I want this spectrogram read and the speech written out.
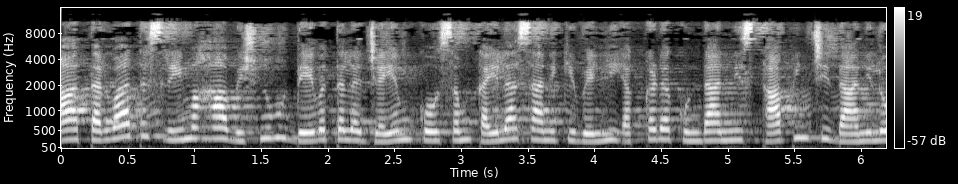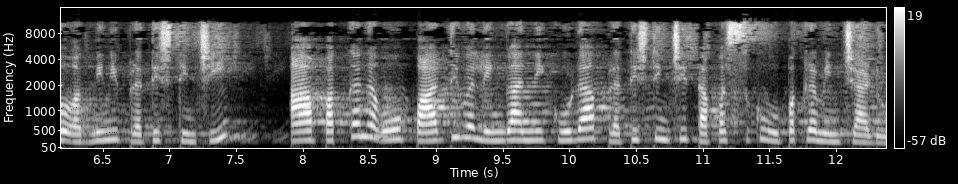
ఆ తర్వాత శ్రీ మహావిష్ణువు దేవతల జయం కోసం కైలాసానికి వెళ్ళి అక్కడ కుండాన్ని స్థాపించి దానిలో అగ్నిని ప్రతిష్ఠించి ఆ పక్కన ఓ పార్థివ లింగాన్ని కూడా ప్రతిష్ఠించి తపస్సుకు ఉపక్రమించాడు.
